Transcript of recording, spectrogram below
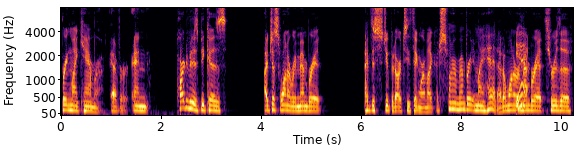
bring my camera ever. And part of it is because I just want to remember it. I have this stupid artsy thing where I'm like, I just want to remember it in my head. I don't want to Yeah. remember it through the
